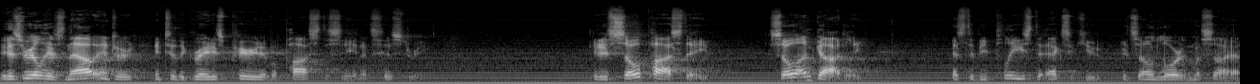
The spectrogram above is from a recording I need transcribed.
Israel has now entered into the greatest period of apostasy in its history. It is so apostate, so ungodly, as to be pleased to execute its own Lord and Messiah.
